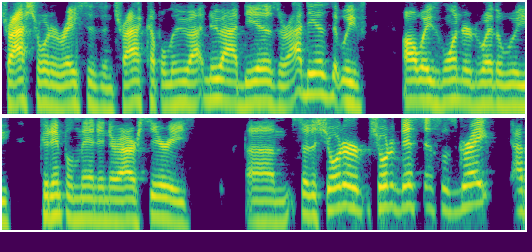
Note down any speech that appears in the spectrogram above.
try shorter races and try a couple new new ideas or ideas that we've always wondered whether we could implement into our series. Um, so the shorter shorter distance was great. I,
